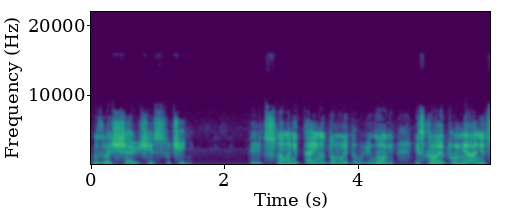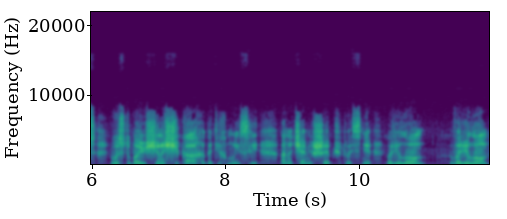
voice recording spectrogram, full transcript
возвращающиеся с учений. Перед сном они тайно думают о Вавилоне и скрывают румянец, выступающий на щеках от этих мыслей, а ночами шепчут во сне «Вавилон, Вавилон!»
